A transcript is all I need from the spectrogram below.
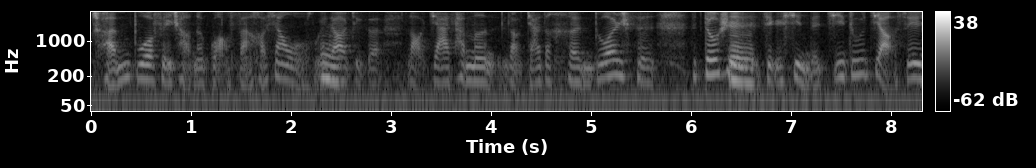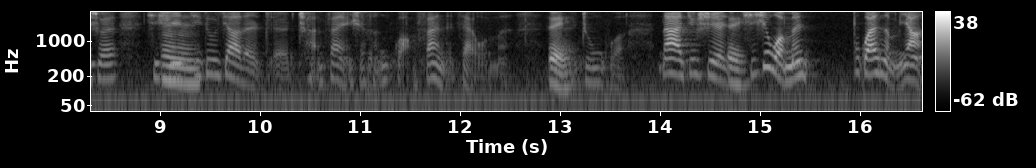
传播非常的广泛，好像我回到这个老家，他们老家的很多人都是这个信的基督教，所以说其实基督教的呃传泛也是很广泛的在我们对呃中国。那就是其实我们不管怎么样，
